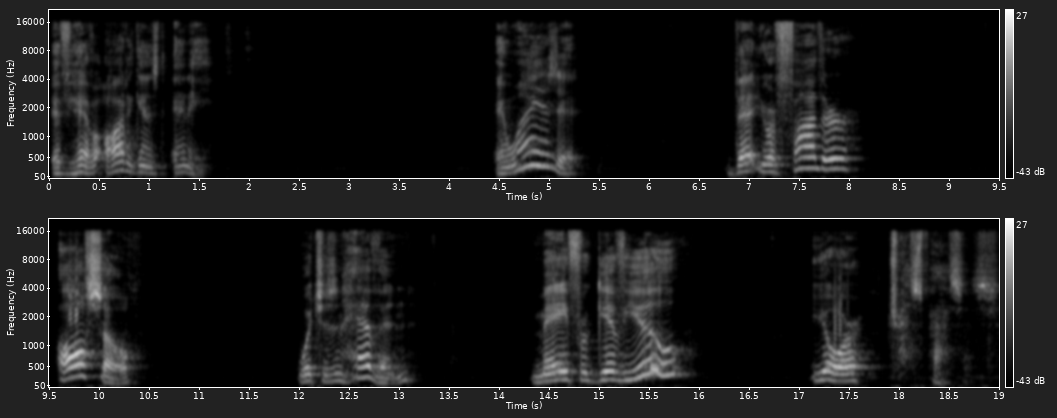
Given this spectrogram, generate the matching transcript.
If you have aught against any. And why is it that your Father also, which is in heaven, may forgive you your trespasses?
